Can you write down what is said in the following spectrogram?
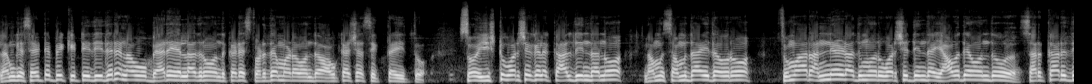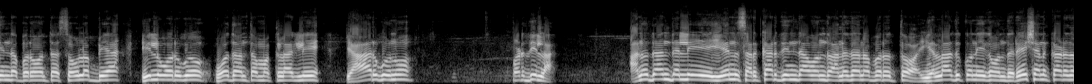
ನಮಗೆ ಸರ್ಟಿಫಿಕೇಟ್ ಇದ್ದಿದ್ರೆ ನಾವು ಬೇರೆ ಎಲ್ಲಾದರೂ ಒಂದು ಕಡೆ ಸ್ಪರ್ಧೆ ಮಾಡೋ ಒಂದು ಅವಕಾಶ ಸಿಗ್ತಾ ಇತ್ತು. ಸೊ ಇಷ್ಟು ವರ್ಷಗಳ ಕಾಲದಿಂದನೂ ನಮ್ಮ ಸಮುದಾಯದವರು ಸುಮಾರು ಹನ್ನೆರಡು ಹದಿಮೂರು ವರ್ಷದಿಂದ ಯಾವುದೇ ಒಂದು ಸರ್ಕಾರದಿಂದ ಬರುವಂಥ ಸೌಲಭ್ಯ ಇಲ್ಲಿವರೆಗೂ ಓದೋಂಥ ಮಕ್ಕಳಾಗ್ಲಿ ಯಾರಿಗೂ ಪಡೆದಿಲ್ಲ. ಅನುದಾನದಲ್ಲಿ ಏನು ಸರ್ಕಾರದಿಂದ ಒಂದು ಅನುದಾನ ಬರುತ್ತೋ ಎಲ್ಲದಕ್ಕೂ ಈಗ ಒಂದು ರೇಷನ್ ಕಾರ್ಡ್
